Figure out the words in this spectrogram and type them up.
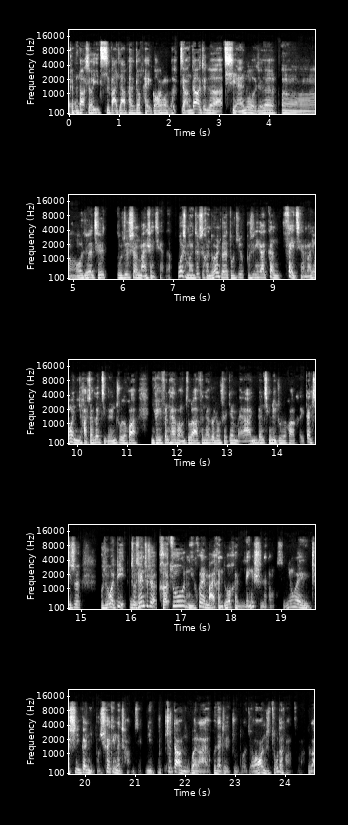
可能到时候一起把家盘都赔光了吧。讲到这个钱，我觉得，嗯，我觉得其实。独居是蛮省钱的，为什么？就是很多人觉得独居不是应该更费钱吗？因为你好像跟几个人住的话，你可以分摊房租啦，分摊各种水电煤啊。你跟情侣住的话可以，但其实我觉得未必。首先就是合租，你会买很多很临时的东西，因为这是一个你不确定的场景，你不知道你未来会在这里住多久。往往你是租的房子嘛，对吧？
